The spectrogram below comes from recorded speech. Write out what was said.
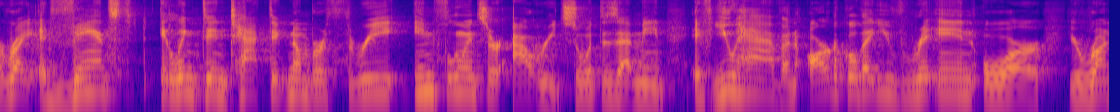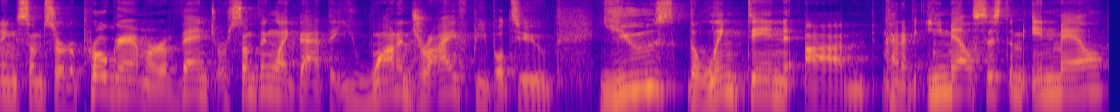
All right, advanced LinkedIn tactic number three, influencer outreach. So, what does that mean? If you have an article that you've written, or you're running some sort of program or event or something like that that you want to drive people to, use the LinkedIn um, kind of email system, InMail,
